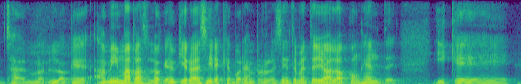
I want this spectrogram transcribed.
O sea, lo que a mí me pasa, lo que quiero decir es que, por ejemplo, recientemente yo he hablado con gente y que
